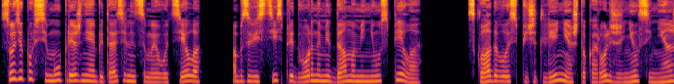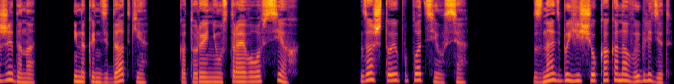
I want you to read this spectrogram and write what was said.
Судя по всему, прежняя обитательница моего тела обзавестись придворными дамами не успела. Складывалось впечатление, что король женился неожиданно и на кандидатке, которая не устраивала всех, за что и поплатился. Знать бы еще, как она выглядит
